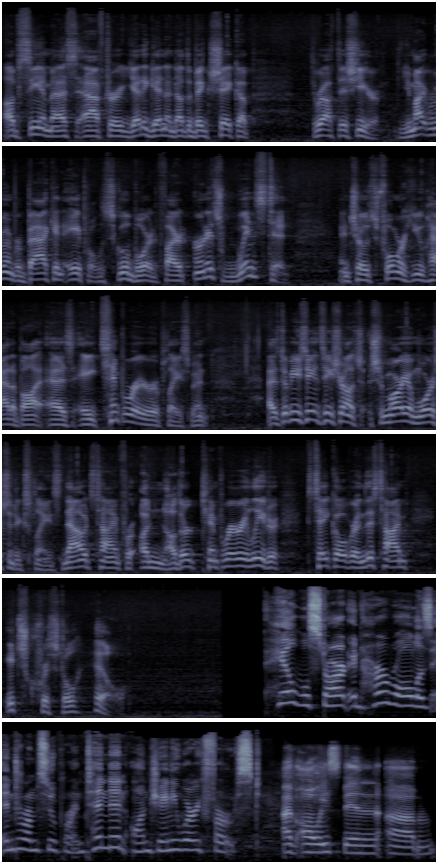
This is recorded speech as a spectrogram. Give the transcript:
of CMS after yet again another big shakeup throughout this year. You might remember back in April, the school board fired Earnest Winston and chose former Hugh Hattabaugh as a temporary replacement. As WCNC Charlotte's Shamarria Morrison explains, now it's time for another temporary leader to take over, and this time it's Crystal Hill. Hill will start in her role as interim superintendent on January 1st. I've always been um,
